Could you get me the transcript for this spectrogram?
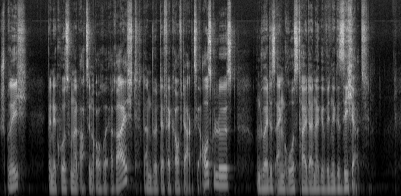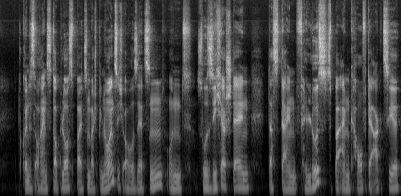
Sprich, wenn der Kurs 118 Euro erreicht, dann wird der Verkauf der Aktie ausgelöst und du hättest einen Großteil deiner Gewinne gesichert. Du könntest auch einen Stop-Loss bei zum Beispiel 90 Euro setzen und so sicherstellen, dass dein Verlust bei einem Kauf der Aktie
